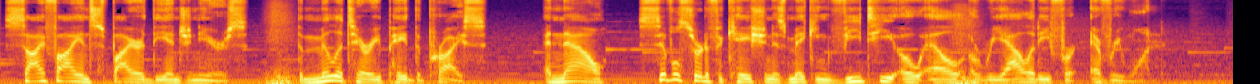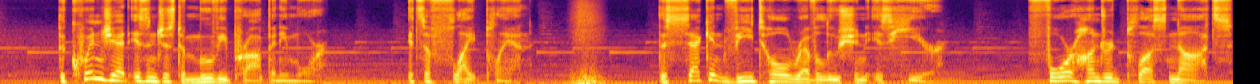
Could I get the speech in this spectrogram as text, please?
Sci-fi inspired the engineers, the military paid the price, and now civil certification is making VTOL a reality for everyone. The Quinjet isn't just a movie prop anymore. It's a flight plan. The second VTOL revolution is here. 400 plus knots,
